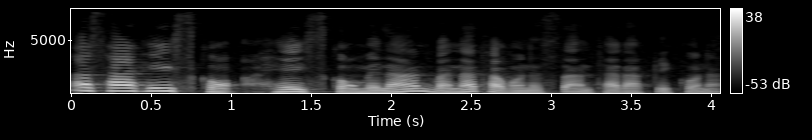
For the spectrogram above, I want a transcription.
از هر حیث کاملند و نتوانستند ترقی کنند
